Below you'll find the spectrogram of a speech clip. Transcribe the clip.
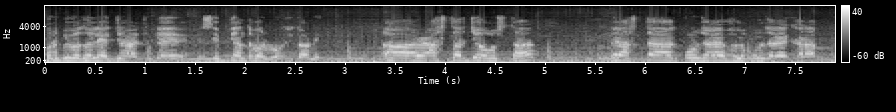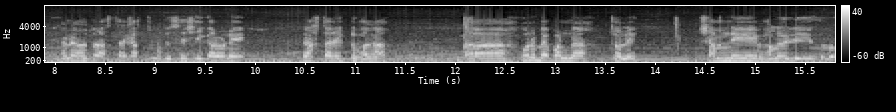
কোনো বিপদ হলে একজন আরেকজনকে সেফটি আনতে পারব এই কারণে। আর রাস্তার যে অবস্থা রাস্তা কোনো জায়গায় ভালো, কোনো জায়গায় খারাপ। এখানে হয়তো রাস্তার কাজ চলতেছে, সেই কারণে রাস্তার একটু ভাঙা। কোনো ব্যাপার না, চলে। সামনে ভালো হইলেই হলো।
